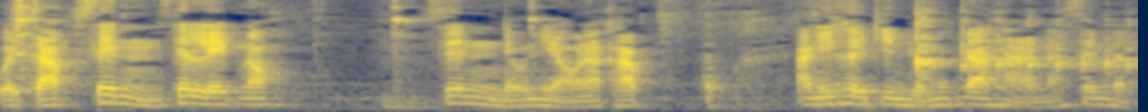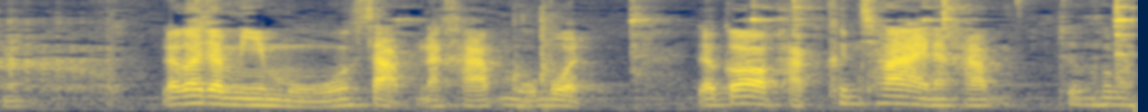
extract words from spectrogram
ก๋วยจั๊บเส้นเส้นเล็กเนาะเส้นเหนียวเหนียวๆนะครับ อันนี้เคยกินอยู่มุกดาหารนะเส้นแบบนี้ แล้วก็จะมีหมูสับนะครับ หมูบดแล้วก็ผักขึ้นช่ายนะครับเธอเข้ามา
